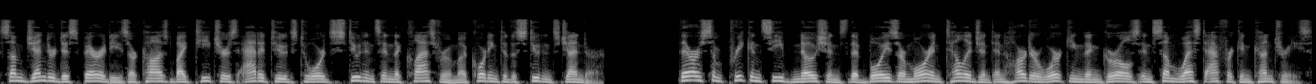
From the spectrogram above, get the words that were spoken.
some gender disparities are caused by teachers' attitudes towards students in the classroom according to the student's gender. There are some preconceived notions that boys are more intelligent and harder working than girls in some West African countries.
